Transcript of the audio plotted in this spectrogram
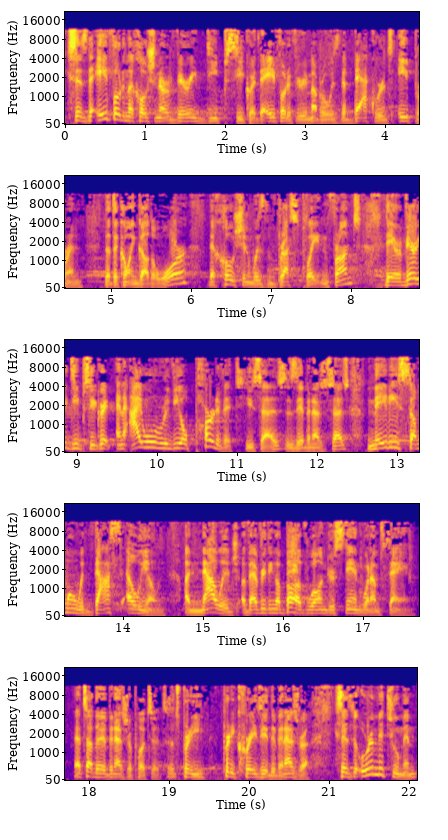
He says the ephod and the choshen are a very deep secret. The ephod, if you remember, was the backwards apron that the Kohen Gadol wore. The choshen was the breastplate in front. They are a very deep secret, and I will reveal part of it, he says, as Ibn Ezra says. Maybe someone with Das Elyon, a knowledge of everything above, will understand what I'm saying. That's how the Ibn Ezra puts it. So it's pretty, pretty crazy the Ibn Ezra. He says the Urim Bitumim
